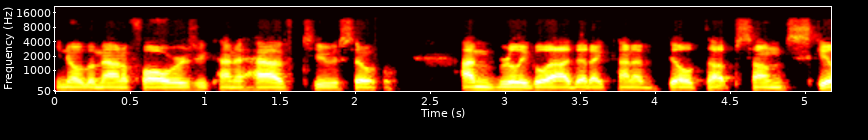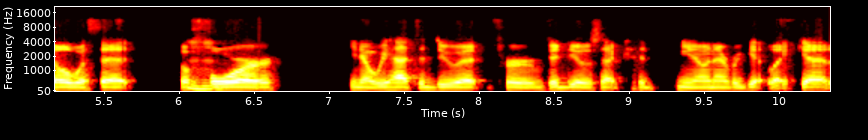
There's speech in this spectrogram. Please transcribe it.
you know the amount of followers we kind of have too so i'm really glad that i kind of built up some skill with it Mhm. before you know we had to do it for videos that could you know never get like get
